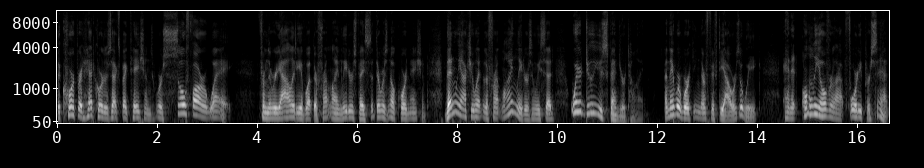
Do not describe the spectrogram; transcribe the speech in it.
The corporate headquarters expectations were so far away from the reality of what their frontline leaders faced that there was no coordination. Then we actually went to the frontline leaders and we said, Where do you spend your time? And they were working their 50 hours a week, and it only overlapped 40%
